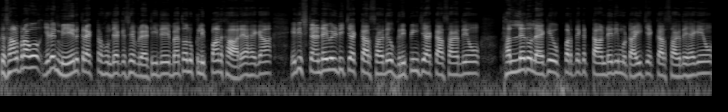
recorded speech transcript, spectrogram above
ਕਿਸਾਨ ਭਰਾਵੋ ਜਿਹੜੇ ਮੇਨ ਕਰੈਕਟਰ ਹੁੰਦੇ ਆ ਕਿਸੇ ਵੈਰਾਈਟੀ ਦੇ ਮੈਂ ਤੁਹਾਨੂੰ ਕਲਿੱਪਾਂ ਦਿਖਾ ਰਿਹਾ ਹੈਗਾ। ਇਹਦੀ ਸਟੈਂਡੇਬਿਲਟੀ ਚੈੱਕ ਕਰ ਸਕਦੇ ਹੋ ਗ੍ਰਿਪਿੰਗ ਚੈੱਕ ਕਰ ਸਕਦੇ ਹੋ ਥੱਲੇ ਤੋਂ ਲੈ ਕੇ ਉੱਪਰ ਤੱਕ ਟਾਂਡੇ ਦੀ ਮੋਟਾਈ ਚੈੱਕ ਕਰ ਸਕਦੇ ਹੈਗੇ ਹੋ।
